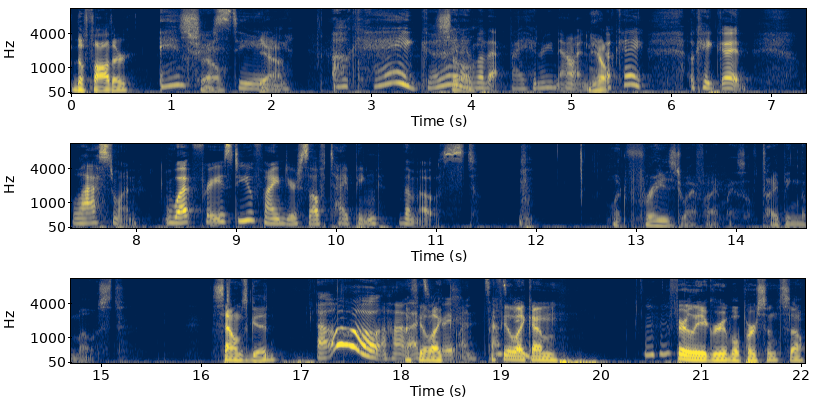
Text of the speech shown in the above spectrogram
the father. Interesting. yeah. Okay, good. I love that by Henry Nouwen. Yep. Okay. Okay, good. Last one. What phrase do you find yourself typing the most? What phrase do I find myself typing the most? Sounds good. Oh, uh-huh, that's I feel a like great one. I feel good. Mm-hmm. like I'm a fairly agreeable person, so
